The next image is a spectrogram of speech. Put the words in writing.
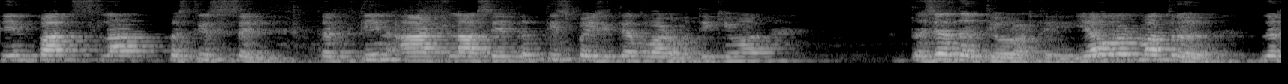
तीन पाचला पस्तीस असेल तर तीन आठला असेल तर तीस पैसे त्यात वाढ होते किंवा तशाच धर्तीवर वाढते या उलट मात्र जर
